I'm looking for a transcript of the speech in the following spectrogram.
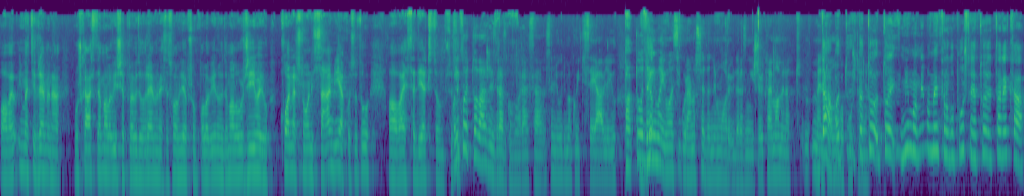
ovaj, imati vremena muškarci da malo više provedu vremena i sa svojom ljepšom polovinom i da malo uživaju konačno oni sami, iako su tu ovaj, sa dječicom. Koliko je to važno iz razgovora sa, sa ljudima koji ti se javljaju? Pa, to da imaju osigurano sve da ne moraju da razmišljaju, taj moment mentalnog da, pa, opuštanja. Pa to, to je, mimo, mimo mentalnog opuštanja, to je ta neka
